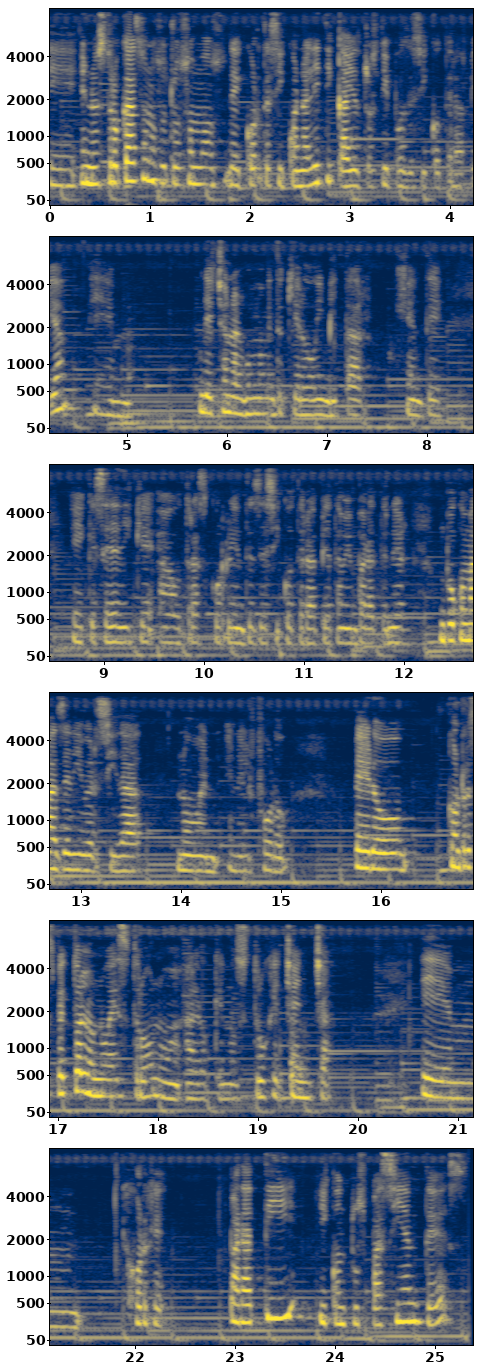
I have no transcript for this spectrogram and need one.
Eh, en nuestro caso, nosotros somos de corte psicoanalítica, hay otros tipos de psicoterapia. Em, de hecho, en algún momento quiero invitar gente eh, que se dedique a otras corrientes de psicoterapia también para tener un poco más de diversidad ¿no? en, el foro. Pero con respecto a lo nuestro, ¿no? a lo que nos truje Chencha, em, Jorge, para ti y con tus pacientes,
